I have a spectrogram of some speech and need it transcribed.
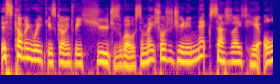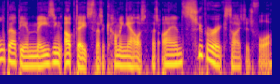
This coming week is going to be huge as well, so make sure to tune in next Saturday to hear all about the amazing updates that are coming out that I am super excited for.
